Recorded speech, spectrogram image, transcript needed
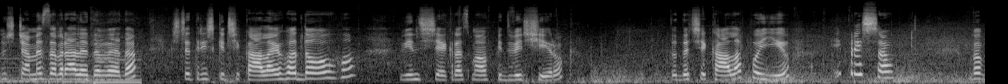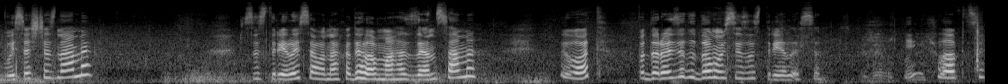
Ну що, ми забрали Давида. Ще трішки чекала його довго. Він ще якраз мав підвечірок. То дочекала, поїв і прийшов. Бабуся ще з нами. Зустрілися, вона ходила в магазин саме. І от, по дорозі додому всі зустрілися. І хлопці.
